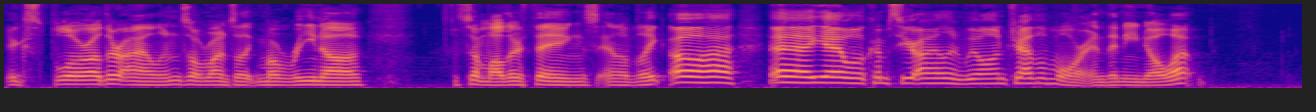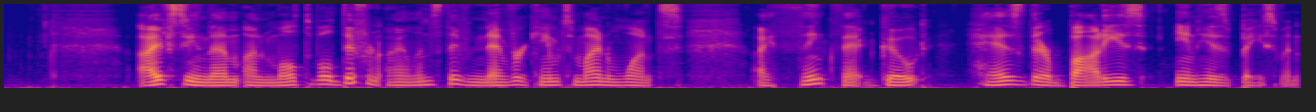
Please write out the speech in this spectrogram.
explore other islands. I'll run to like Marina, some other things, and I'll be like, oh, uh, uh, yeah, we'll come see your island. We want to travel more. And then you know what? I've seen them on multiple different islands. They've never came to mine once. I think that goat has their bodies in his basement.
